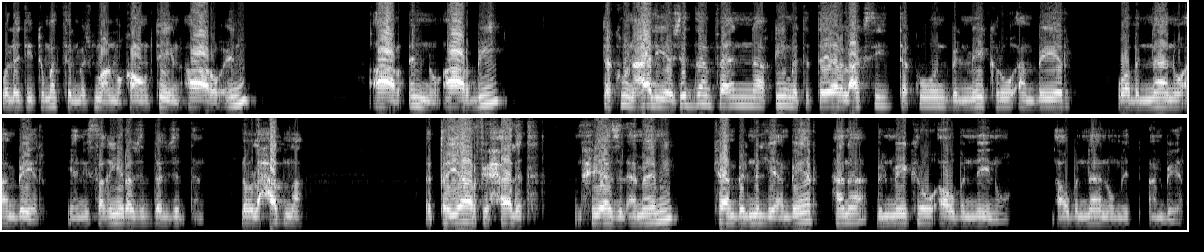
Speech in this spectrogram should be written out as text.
والتي تمثل مجموع المقاومتين R و N R N و R B تكون عالية جدا فإن قيمة التيار العكسي تكون بالميكرو أمبير وبالنانو أمبير يعني صغيرة جدا جدا. لو لاحظنا التيار في حالة الحياز الأمامي كان بالملي أمبير هنا بالميكرو أو بالنينو أو بالنانو أمبير.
